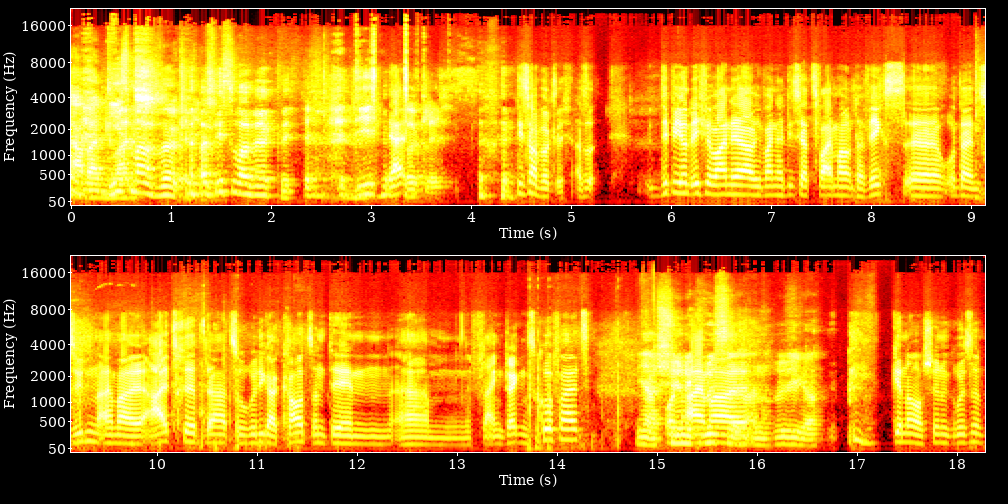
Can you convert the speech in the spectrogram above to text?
Aber diesmal wirklich. Aber diesmal wirklich. Diesmal ja, wirklich. Diesmal wirklich. Also Dippi und ich, wir waren ja, wir waren ja dieses Jahr zweimal unterwegs, äh, unter den Süden, einmal Aaltrip da zu Rüdiger Kautz und den ähm, Flying Dragons Kurpfalz. Ja, schöne und einmal, Grüße an Rüdiger. Genau, schöne Grüße.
